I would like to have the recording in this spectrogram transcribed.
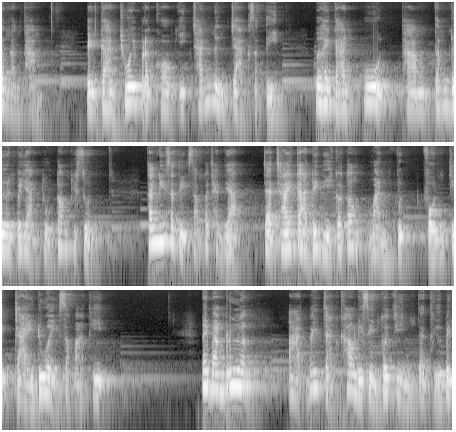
กำลังทำเป็นการช่วยประคองอีกชั้นหนึ่งจากสติ เพื่อให้การพูดทำดำเนินไปอย่างถูกต้องที่สุด ทั้งนี้สติสัมปชัญญะ จะใช้การได้ดีก็ต้องหมั่นฝึกฝนจิตใจด้วยสมาธิ ในบางเรื่องอาจไม่จัดเข้าในศีลก็จริง แต่ถือเป็น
